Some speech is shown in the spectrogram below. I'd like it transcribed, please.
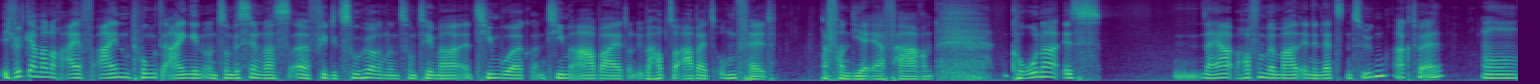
Ich würde gerne mal noch auf einen Punkt eingehen und so ein bisschen was äh, für die Zuhörenden zum Thema Teamwork und Teamarbeit und überhaupt so Arbeitsumfeld von dir erfahren. Corona ist naja, hoffen wir mal in den letzten Zügen aktuell. Mm.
